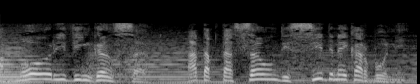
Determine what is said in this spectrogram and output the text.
Amor e Vingança. Adaptação de Sidney Carbone.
